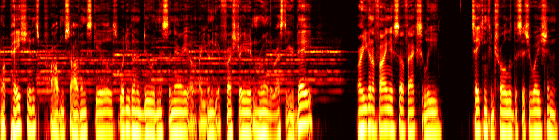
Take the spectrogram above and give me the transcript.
more patience, problem solving skills. What are you going to do in this scenario? Are you going to get frustrated and ruin the rest of your day? Or are you going to find yourself actually taking control of the situation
